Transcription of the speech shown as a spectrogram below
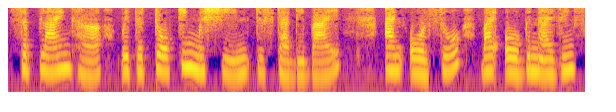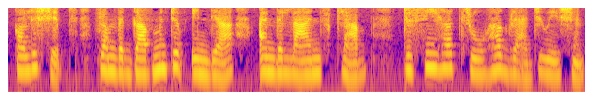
supplying her with a talking machine to study by and also by organizing scholarships from the Government of India and the Lions Club to see her through her graduation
